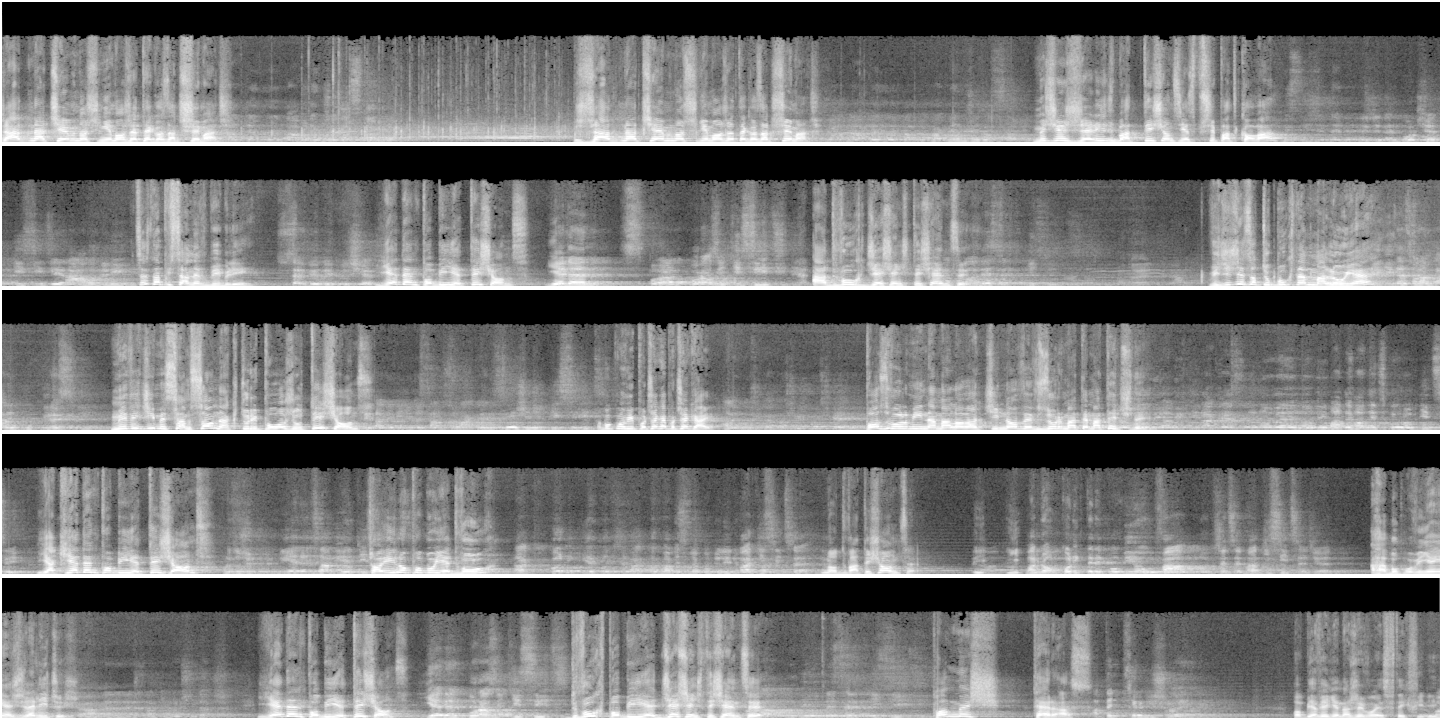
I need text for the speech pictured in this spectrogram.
żadna ciemność nie może tego zatrzymać. Żadna ciemność nie może tego zatrzymać. Myślisz, że liczba tysiąc jest przypadkowa? Co jest napisane w Biblii? Jeden pobije tysiąc, Jeden porazí tisíc a dwóch dziesięć tysięcy. Widzicie, co tu Bóg nam maluje? My widzimy Samsona, który położył tysiąc, a Bóg mówi, poczekaj, poczekaj. Pozwól mi namalować ci nowy wzór matematyczny. Jak jeden pobije tysiąc, to ilu pobije dwóch? Tak kolik je potřeba k tomu, aby jsme pobili dva tisíce? No dwa tysiące. I- i- Pardon, kolik tedy pobijou dva? No přece dva tisíce, že? A Bóg mówi, nie, nie, źle liczysz. Počítáš. Jeden pobije tysiąc, Jeden porazí tisíc, dwóch pobije dziesięć tysięcy. Pomyśl teraz, A přemýšlej, objawienie na żywo jest w tej chwili. to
